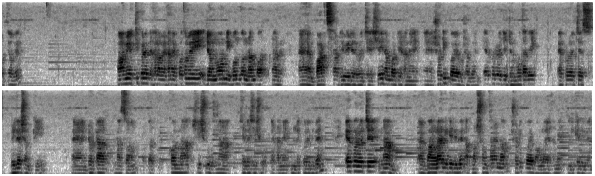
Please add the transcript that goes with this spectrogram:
করতে হবে। আমি একটি করে দেখালাম এখানে। প্রথমেই জন্ম নিবন্ধন নাম্বার আপনার বার্থ সার্টিফিকেট রয়েছে, সেই নাম্বারটি এখানে সঠিকভাবে বসাবেন। এরপরে রয়েছে জন্ম তারিখ, এরপরে হচ্ছে রিলেশন কি ডটার না সন, অর্থাৎ কন্যা শিশু না ছেলে শিশু এখানে উল্লেখ করে দিবেন। এরপরে হচ্ছে নাম বাংলায় লিখে দিবেন, আপনার সন্তানের নাম সঠিকভাবে বাংলায় এখানে লিখে দিবেন।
